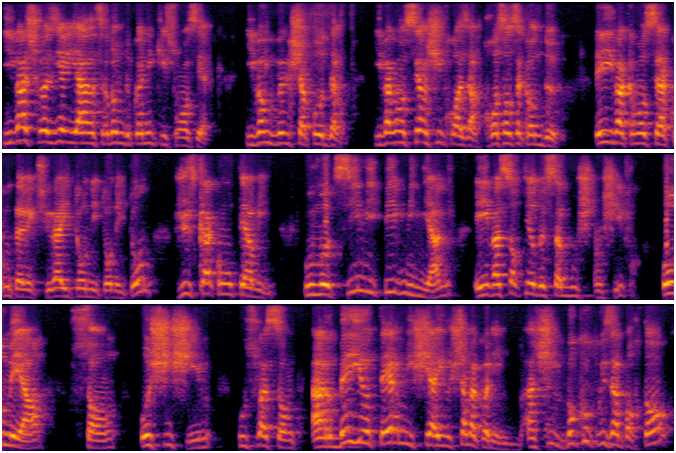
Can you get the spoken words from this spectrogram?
Il va choisir, il y a un certain nombre de Kohanim qui sont en cercle. Il va enlever le chapeau d'un. Il va lancer un chiffre au hasard, 352. Et il va commencer à compter avec celui-là, il tourne, il tourne, il tourne jusqu'à qu'on termine. Umotsi, mipiv, minyan, et il va sortir de sa bouche un chiffre, Oméa, 100, Oshishim, ou 60. Arbeyoter, Akonim, un chiffre beaucoup plus important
